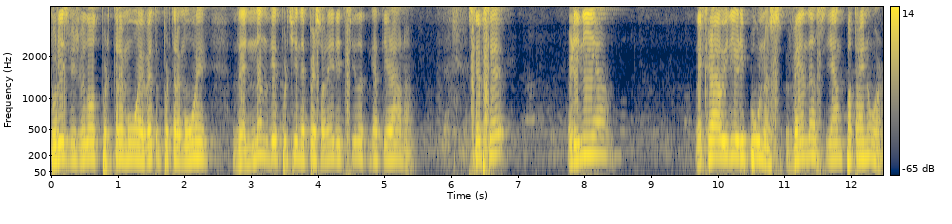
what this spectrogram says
turizmi zhvillohet për tre muaj, vetëm për tre muaj dhe nëntëdhjetë për qind e personelit sillet nga Tirana. Sepse rinia dhe krahu i lirë i punës vendas janë të patrajnuar.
